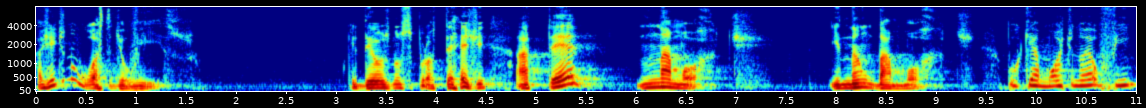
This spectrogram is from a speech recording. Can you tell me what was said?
A gente não gosta de ouvir isso. Que Deus nos protege até na morte e não da morte, porque a morte não é o fim.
